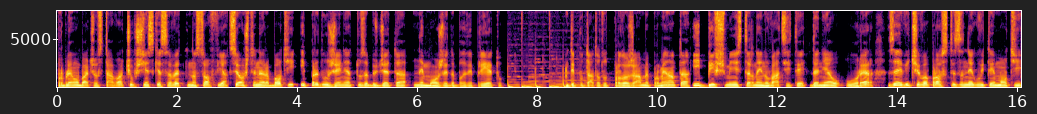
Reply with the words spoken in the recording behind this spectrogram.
Проблем обаче остава, че Общинския съвет на София все още не работи и предложението за бюджета не може да бъде прието. Депутатът от Продължаваме промяната и бивш министър на иновациите Даниел Урер заяви, че въпросите за неговите имоти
